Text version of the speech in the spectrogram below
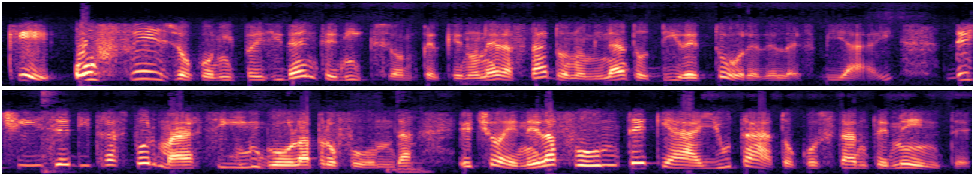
che offeso con il presidente Nixon perché non era stato nominato direttore dell'FBI, decise di trasformarsi in gola profonda, e cioè nella fonte che ha aiutato costantemente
